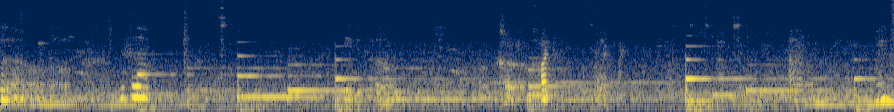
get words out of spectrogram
He's a. He's a. Hot black man. Um, means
